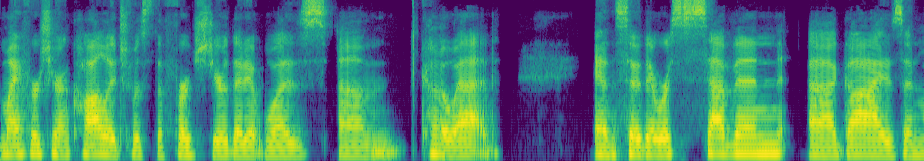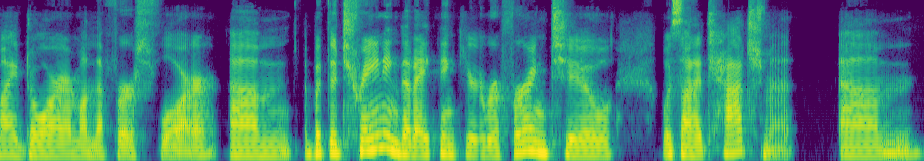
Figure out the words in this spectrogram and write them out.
my first year in college was the first year that it was um, co-ed and so there were seven uh, guys in my dorm on the first floor. Um, but the training that I think you're referring to was on attachment. Um,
